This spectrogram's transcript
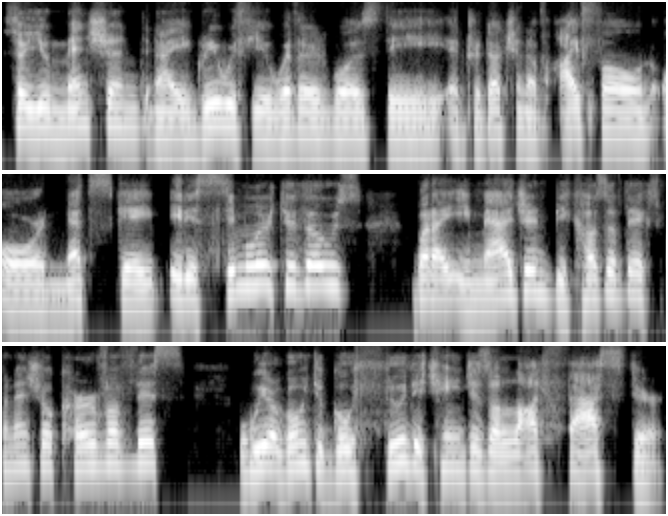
So you mentioned, and I agree with you, whether it was the introduction of iPhone or Netscape, it is similar to those. But I imagine because of the exponential curve of this, we are going to go through the changes a lot faster.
